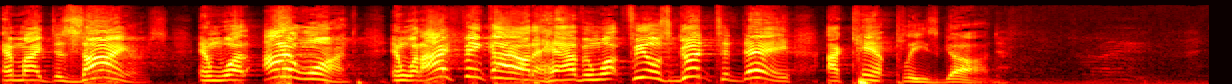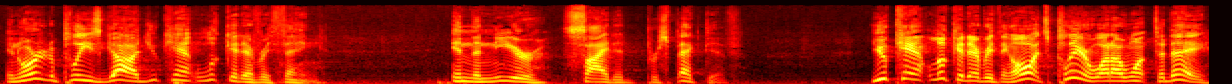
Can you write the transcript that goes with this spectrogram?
and my desires and what I want and what I think I ought to have and what feels good today, I can't please God. In order to please God, you can't look at everything in the near sighted perspective. You can't look at everything. Oh, it's clear what I want today.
